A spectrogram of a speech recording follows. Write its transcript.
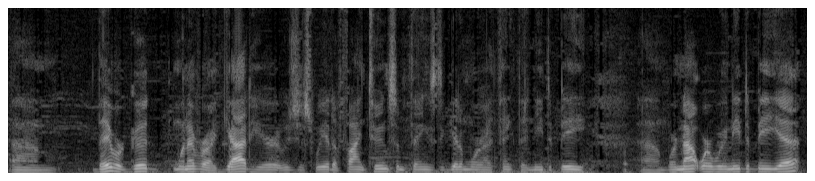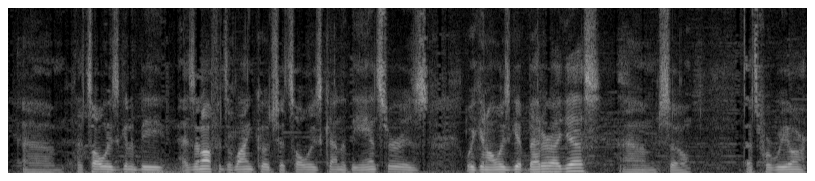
Um, they were good whenever I got here. It was just we had to fine tune some things to get them where I think they need to be. Um, we're not where we need to be yet. Um, that's always going to be, as an offensive line coach, that's always kind of the answer is we can always get better, I guess. Um, so that's where we are.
